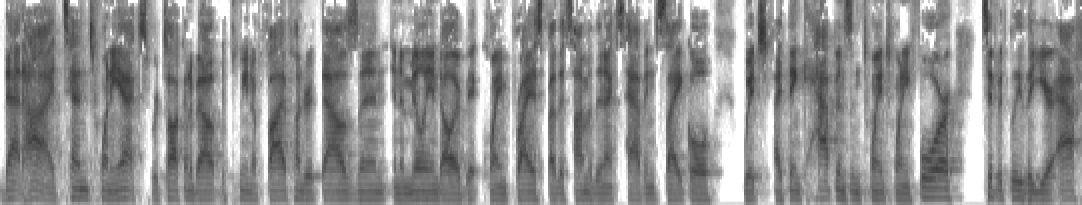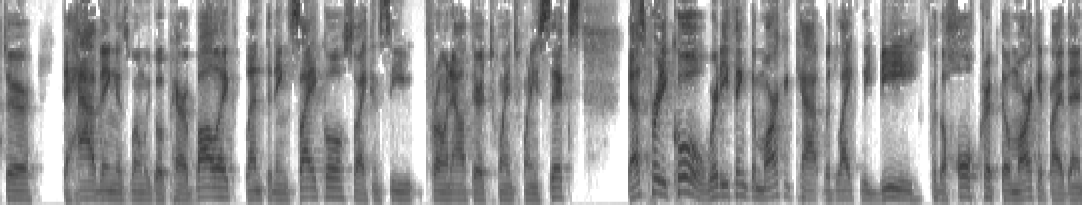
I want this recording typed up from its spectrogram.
that high, 10, 20x, we're talking about between a 500,000 and a million dollar Bitcoin price by the time of the next halving cycle, which I think happens in 2024, typically the year after. The halving is when we go parabolic, lengthening cycle. So I can see throwing out there 2026. That's pretty cool. Where do you think the market cap would likely be for the whole crypto market by then?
